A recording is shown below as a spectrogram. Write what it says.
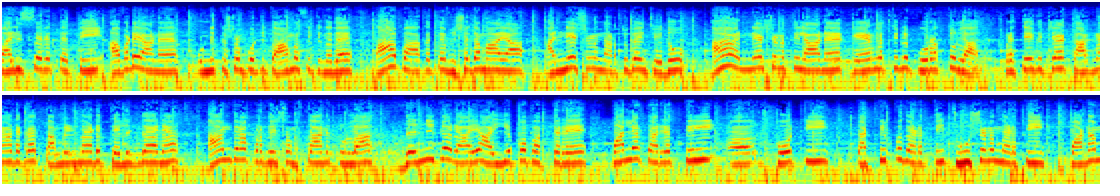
പരിസരത്തെത്തി അവിടെയാണ് ഉണ്ണികൃഷ്ണൻ പോറ്റി താമസിക്കുന്നത്. ആ ഭാഗത്ത് വിശദമായ അന്വേഷണം നടത്തുകയും ചെയ്തു. ആ അന്വേഷണത്തിലാണ് കേരളത്തിന് പുറത്തുള്ള പ്രത്യേകിച്ച് കർണാടക തമിഴ്നാട് തെലുങ്കാന ആന്ധ്രാപ്രദേശ് സംസ്ഥാനത്തുള്ള ധനികരായ അയ്യപ്പ ഭക്തരെ പല തരത്തിൽ പോറ്റി തട്ടിപ്പ് നടത്തി ചൂഷണം നടത്തി പണം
